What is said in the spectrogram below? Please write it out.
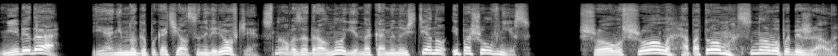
Не беда, я немного покачался на веревке, снова задрал ноги на каменную стену и пошел вниз. Шел-шел, а потом снова побежал.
